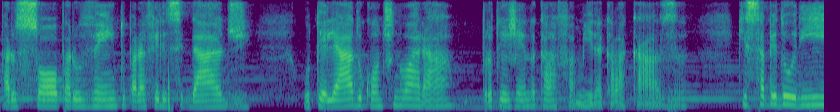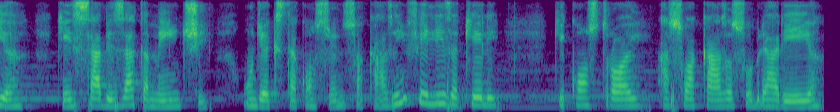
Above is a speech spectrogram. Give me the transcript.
para o sol, para o vento, para a felicidade. O telhado continuará protegendo aquela família, aquela casa. Que sabedoria, quem sabe exatamente onde é que está construindo sua casa. Infeliz aquele que constrói a sua casa sobre a areia.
